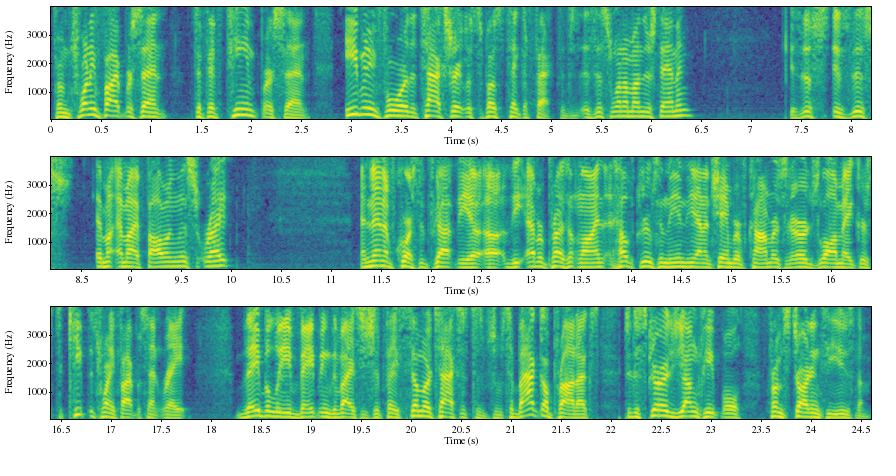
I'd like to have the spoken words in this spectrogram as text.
from 25% to 15% even before the tax rate was supposed to take effect. Is, is this what I'm understanding? Is this is this am I, am I following this right? And then, of course, it's got the uh, uh, the ever present line that health groups in the Indiana Chamber of Commerce had urged lawmakers to keep the 25% rate. They believe vaping devices should face similar taxes to tobacco products to discourage young people from starting to use them.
